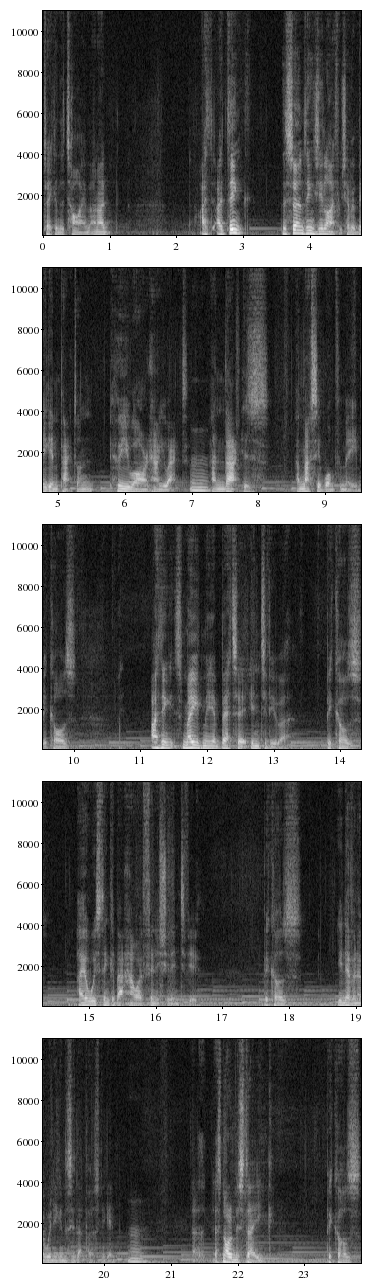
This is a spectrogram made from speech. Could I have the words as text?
taken the time? And I, I, I think there's certain things in your life which have a big impact on who you are and how you act, and that is a massive one for me because I think it's made me a better interviewer because I always think about how I finish an interview because you never know when you're going to see that person again. Uh, That's not a mistake because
